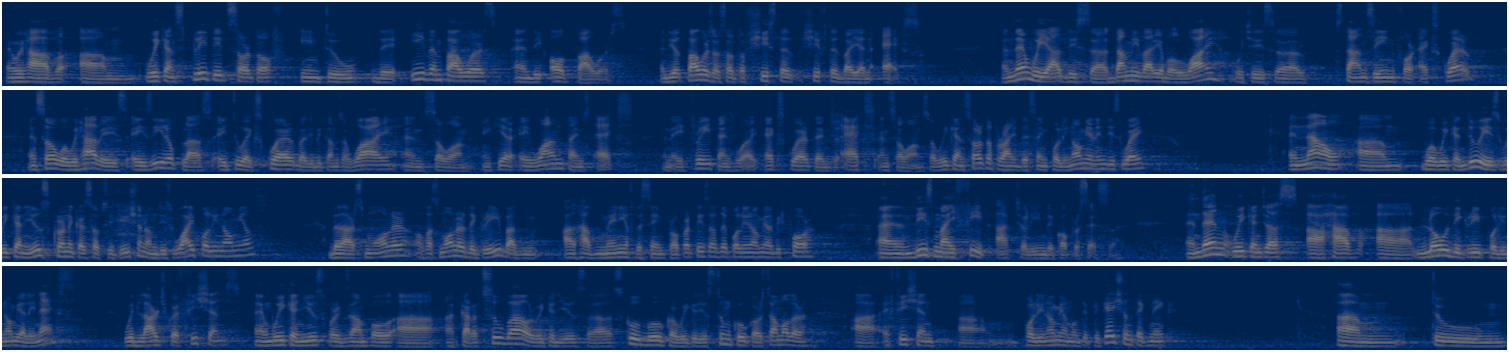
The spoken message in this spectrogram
and we have, um, we can split it sort of into the even powers and the odd powers. And the odd powers are sort of shifted, shifted by an x. And then we add this uh, dummy variable y, which is, uh, stands in for x squared. And so what we have is a0 plus a2x squared, but it becomes a y, and so on. And here a1 times x, and a3 times y, x squared times x, and so on. So we can sort of write the same polynomial in this way. And now um, what we can do is we can use Kronecker substitution on these y polynomials that are smaller, of a smaller degree, but I'll have many of the same properties of the polynomial before. And this might fit actually in the coprocessor. And then we can just uh, have a low degree polynomial in X with large coefficients, and we can use, for example, uh, a Karatsuba, or we could use a schoolbook, or we could use Toom-Cook, or some other uh, efficient um, polynomial multiplication technique um, to,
